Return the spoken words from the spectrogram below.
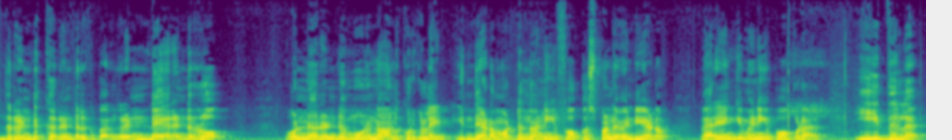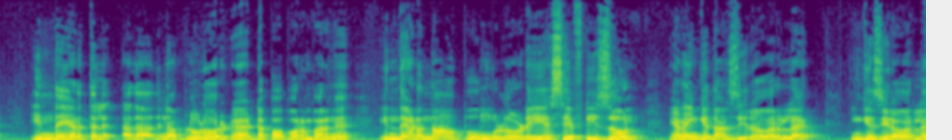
இந்த ரெண்டுக்கு ரெண்டு இருக்குது பாருங்கள் ரெண்டே ரெண்டு ரோ ஒன்று ரெண்டு மூணு நாலு குறுக்கு லைன் இந்த இடம் மட்டும்தான் நீங்கள் ஃபோக்கஸ் பண்ண வேண்டிய இடம். வேறு எங்கேயுமே நீங்கள் போகக்கூடாது இதில் இந்த இடத்துல அதாவது நான் ப்ளூவில் ஒரு ட- டப்பா போகிறேன் பாருங்கள் இந்த இடம் தான் இப்போ உங்களுடைய சேஃப்டி ஜோன் ஏன்னா இங்கே தான் ஜீரோ வரல இங்கே ஜீரோ வரல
